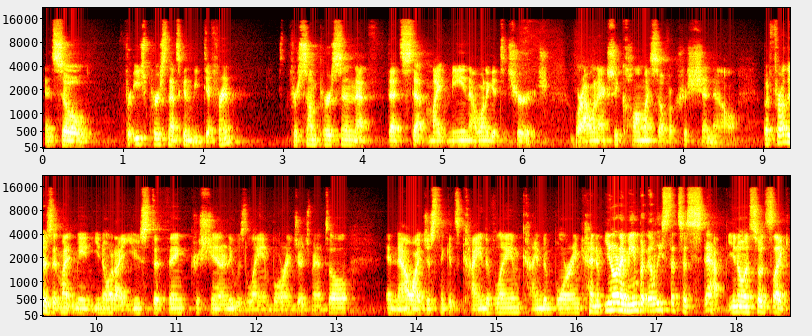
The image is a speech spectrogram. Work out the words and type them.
And so for each person, that's going to be different. For some person, that, that step might mean I want to get to church, or I want to actually call myself a Christian now. But for others, it might mean, you know what, I used to think Christianity was lame, boring, judgmental, and now I just think it's kind of lame, kind of boring, kind of, you know what I mean? But at least that's a step, you know? And so it's like,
